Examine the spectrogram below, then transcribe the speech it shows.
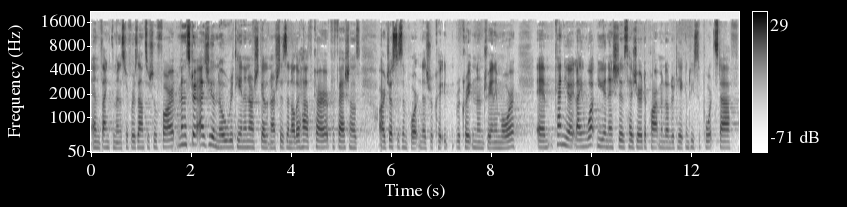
And thank the Minister for his answer so far. Minister, as you'll know, retaining our skilled nurses and other healthcare professionals are just as important as recruit, recruiting and training more. Um, can you outline what new initiatives has your department undertaken to support staff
